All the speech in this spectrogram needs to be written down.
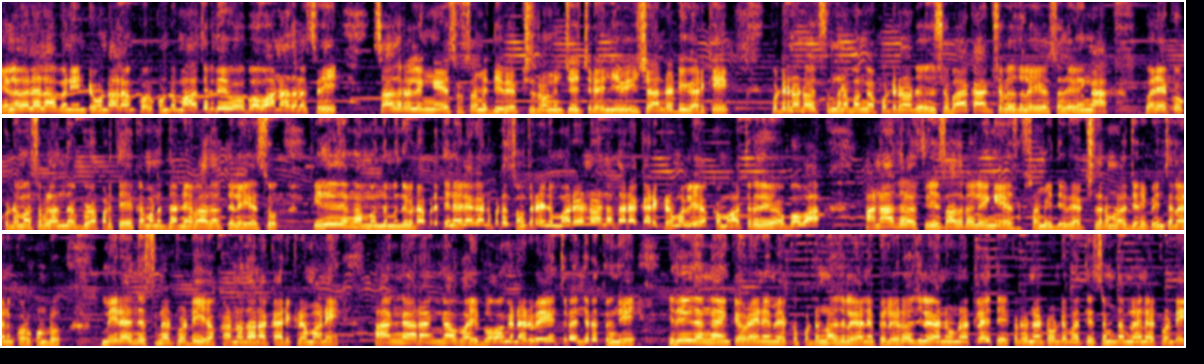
ఎల్లవెల్లలా ఇంటి ఉండాలని కోరుకుంటూ మాతృదేవ భవానాథల శ్రీ సాదరలింగేశ్వర స్వామి దివ్యక్షుల నుంచి చిరంజీవి ఇషాన్ రెడ్డి గారికి పుట్టినరోజు సందర్భంగా పుట్టినరోజు శుభాకాంక్షలు తెలియజేస్తూ అదేవిధంగా వారి యొక్క కుటుంబ సభ్యులందరూ కూడా ప్రత్యేకమైన ధన్యవాదాలు తెలియజేస్తూ ఇదే విధంగా ముందు ముందు కూడా ప్రతి నెల కానీ ప్రతి సంవత్సరం మరెన్నో అన్నదాన కార్యక్రమాల యొక్క మాతృదేవ భవ అనాథల శ్రీ సాదరలింగేశ్వర స్వామి దివ్యక్షేత్రంలో జరిపించాలని కోరుకుంటూ మీరు అందిస్తున్నటువంటి ఈ యొక్క అన్నదాన కార్యక్రమాన్ని అంగరంగ వైభవంగా నిర్వహించడం జరుగుతుంది. ఇదే విధంగా ఇంకెవరైనా మీ యొక్క పుట్టినరోజులు కానీ పెళ్ళి రోజులు కానీ ఉన్నట్లయితే ఇక్కడ ఉన్నటువంటి మత్స్యసంతంలోనటువంటి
